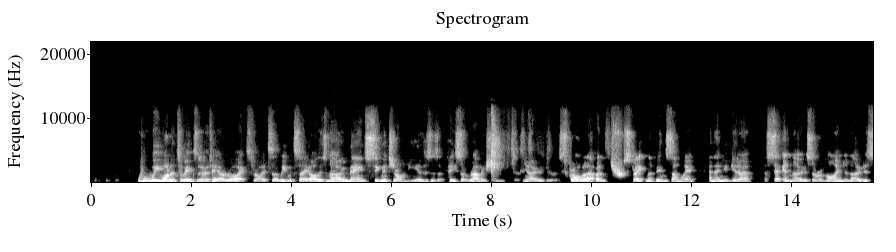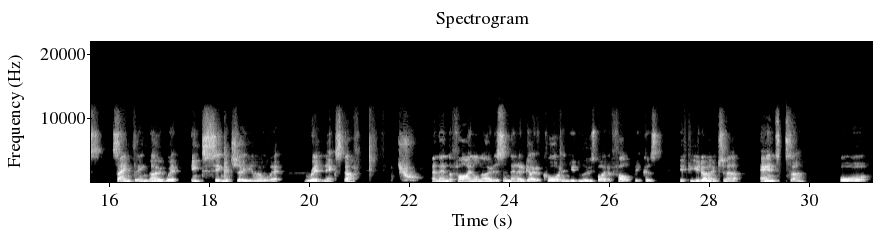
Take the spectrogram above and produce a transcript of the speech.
we wanted to exert our rights, right? So we would say, oh, there's no man's signature on here. This is a piece of rubbish. And, you know, scroll it up and straighten the bin somewhere. And then you'd get a, a second notice, a reminder notice. Same thing, no wet ink signature, you know, all that redneck stuff. And then the final notice, and then it'd go to court, and you'd lose by default because if you don't uh, answer or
